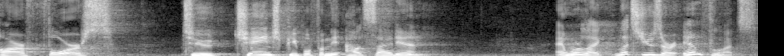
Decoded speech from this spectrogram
our force to change people from the outside in. And we're like, let's use our influence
